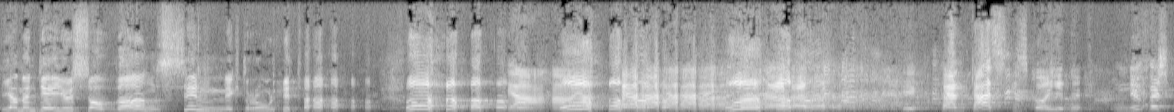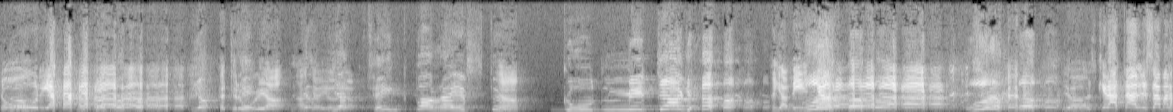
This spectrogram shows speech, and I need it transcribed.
Ja, men det är ju så vansinnigt roligt. Jaha. Fantastiskt skojigt. Nu, förstår jag. Ja, tror jag att ja, jag gör. ja, tänk bara efter. Ja. God middag! Jag vill jag. Jag skrattar allesammans.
